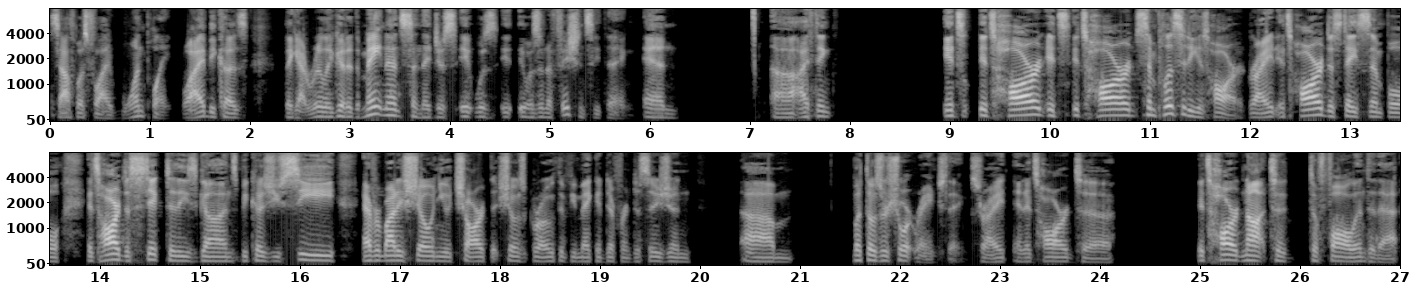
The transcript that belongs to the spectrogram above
Southwest fly one plane. Why? Because they got really good at the maintenance, and they just it was it, it was an efficiency thing. And uh, I think it's it's hard it's it's hard simplicity is hard right? It's hard to stay simple. It's hard to stick to these guns because you see everybody's showing you a chart that shows growth if you make a different decision. Um, but those are short range things right? And it's hard to it's hard not to to fall into that.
